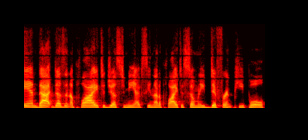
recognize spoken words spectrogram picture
And that doesn't apply to just me. I've seen that apply to so many different people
